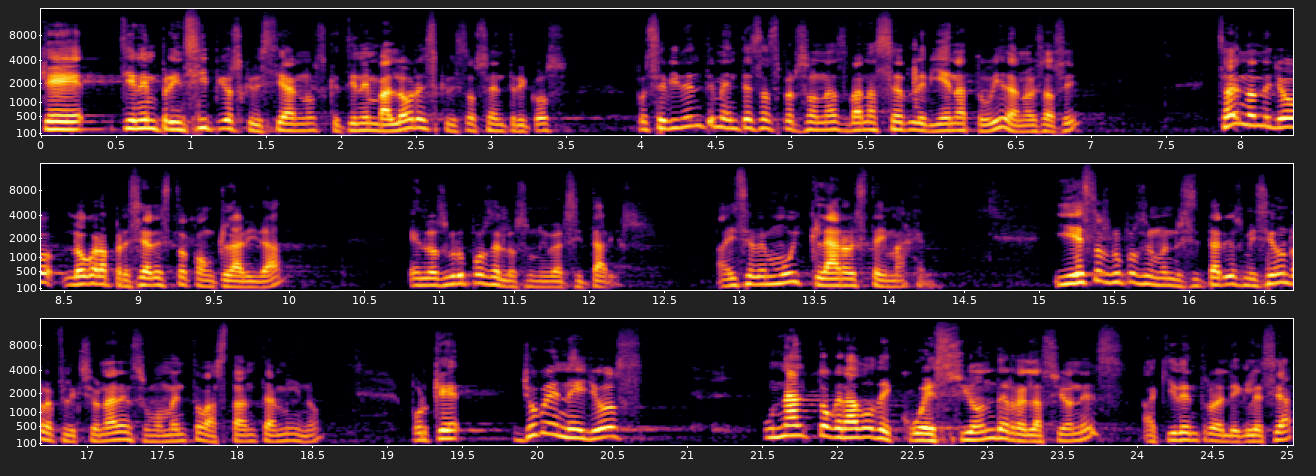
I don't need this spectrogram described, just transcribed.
que tienen principios cristianos, que tienen valores cristocéntricos, pues evidentemente esas personas van a hacerle bien a tu vida, ¿no es así? ¿Saben dónde yo logro apreciar esto con claridad? En los grupos de los universitarios. Ahí se ve muy claro esta imagen. Y estos grupos universitarios me hicieron reflexionar en su momento bastante a mí, ¿no? Porque yo veo en ellos un alto grado de cohesión de relaciones aquí dentro de la iglesia,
